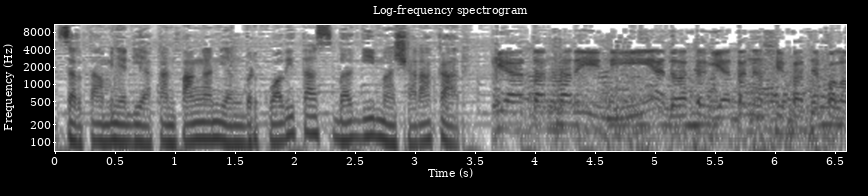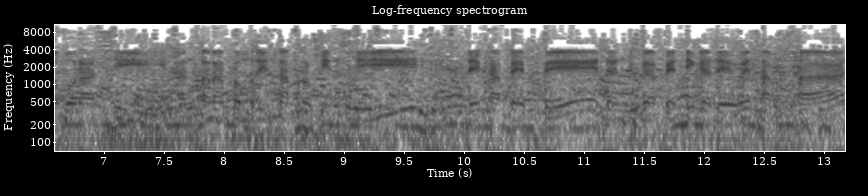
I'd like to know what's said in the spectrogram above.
serta menyediakan pangan yang berkualitas bagi masyarakat. Kegiatan hari ini adalah kegiatan yang sifatnya kolaborasi antara pemerintah provinsi, DKPP, dan juga P3DW Samsat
